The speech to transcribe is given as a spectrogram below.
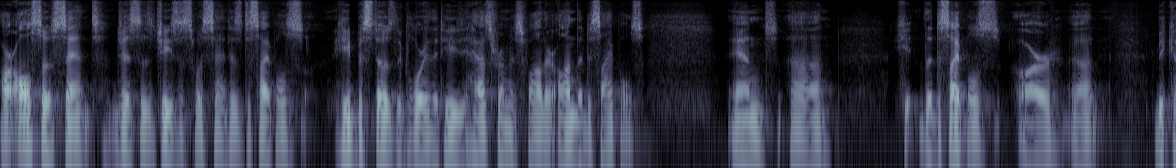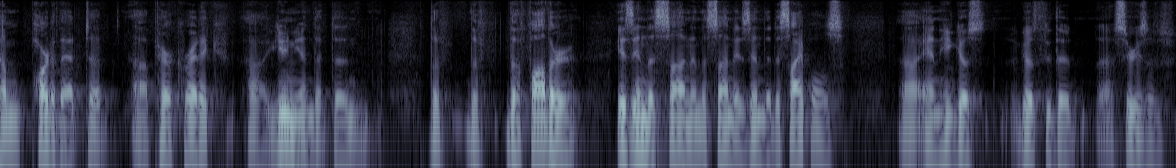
are also sent, just as Jesus was sent. His disciples, he bestows the glory that he has from his Father on the disciples. And uh, he, the disciples are uh, become part of that uh, uh, perichoretic uh, union that the, the, the, the Father is in the Son and the Son is in the disciples. Uh, and he goes, goes through the uh, series of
